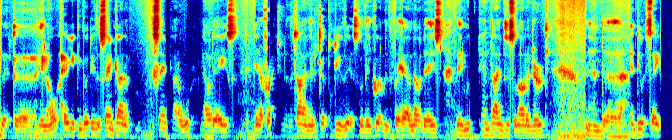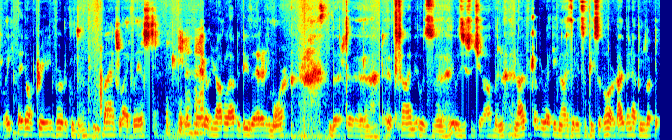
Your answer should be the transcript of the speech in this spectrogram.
That uh, you know how you can go do the same kind of same kind of work nowadays in a fraction time that it took to do this with the equipment that they have nowadays. They move ten times this amount of dirt and uh, and do it safely. They don't create vertical banks like this. You're not allowed to do that anymore. But uh, at the time, it was uh, it was just a job, and, and I've come to recognize that it's a piece of art. I've been up and looked at,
